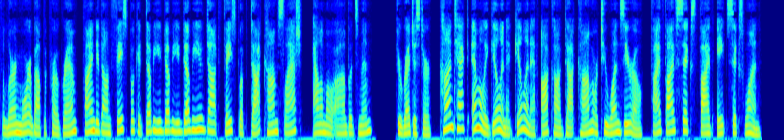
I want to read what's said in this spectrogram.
To learn more about the program, find it on Facebook at www.facebook.com slash Alamo Ombudsman. To register, contact Emily Gillen at gillen at acog.com or 210 556 5861.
